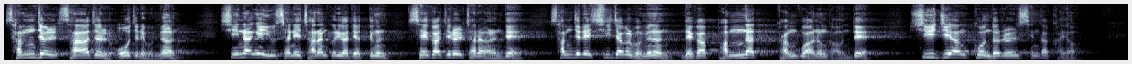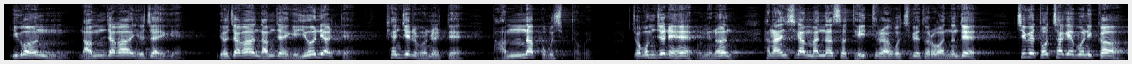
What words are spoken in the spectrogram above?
3절, 4절, 5절에 보면 신앙의 유산이 자랑거리가 되었던 세 가지를 자랑하는데 3절의 시작을 보면 내가 밤낮 강구하는 가운데 쉬지 않고 너를 생각하여 이건 남자가 여자에게 여자가 남자에게 연애할 때 편지를 보낼 때 밤낮 보고 싶다고요. 조금 전에 보면은 한 1시간 만나서 데이트를 하고 집에 돌아왔는데 집에 도착해 보니까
